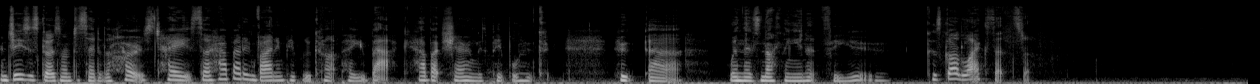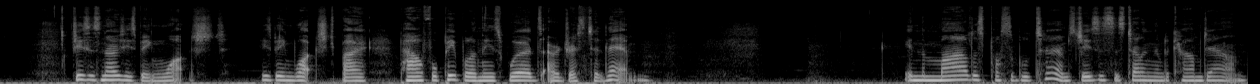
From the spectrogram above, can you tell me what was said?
And Jesus goes on to say to the host, "Hey, so how about inviting people who can't pay you back? How about sharing with people who, who, uh, when there's nothing in it for you? Because God likes that stuff. Jesus knows he's being watched, He's being watched by powerful people, and these words are addressed to them. In the mildest possible terms, Jesus is telling them to calm down.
